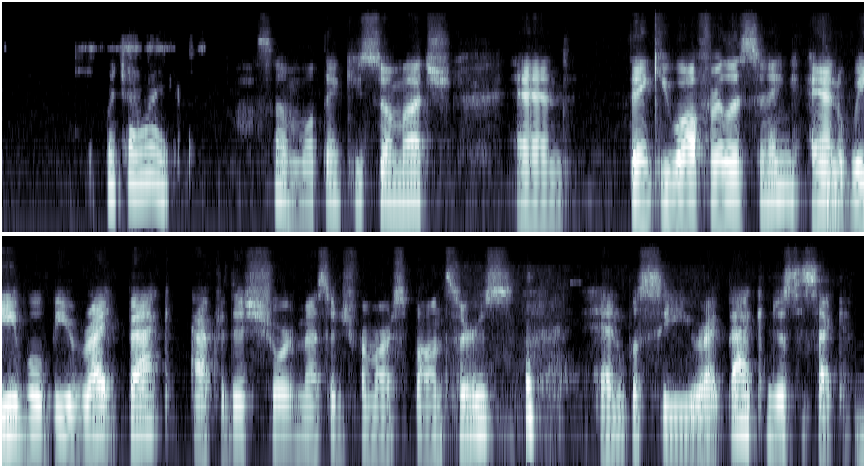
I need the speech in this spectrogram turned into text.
which I liked. Awesome. Well, thank you so much, and thank you all for listening. And we will be right back after this short message from our sponsors, and we'll see you right back in just a second.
